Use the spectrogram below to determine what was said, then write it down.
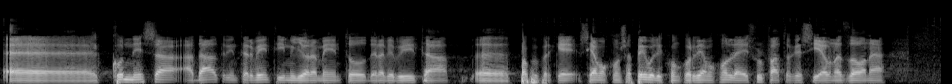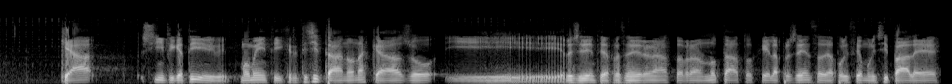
eh, connessa ad altri interventi di miglioramento della viabilità, eh, proprio perché siamo consapevoli e concordiamo con lei sul fatto che sia una zona che ha significativi momenti di criticità, non a caso i residenti della frazione di Renazzo avranno notato che la presenza della Polizia Municipale è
